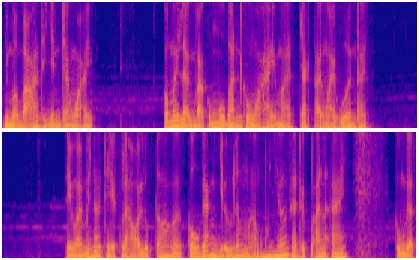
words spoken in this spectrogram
nhưng mà bà thì nhìn ra ngoại. Có mấy lần bà cũng mua bánh của ngoại Mà chắc tại ngoại quên thôi. Thì ngoại mới nói thiệt là hồi lúc đó Cố gắng dữ lắm mà không có nhớ ra được bà là ai. Cũng gật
